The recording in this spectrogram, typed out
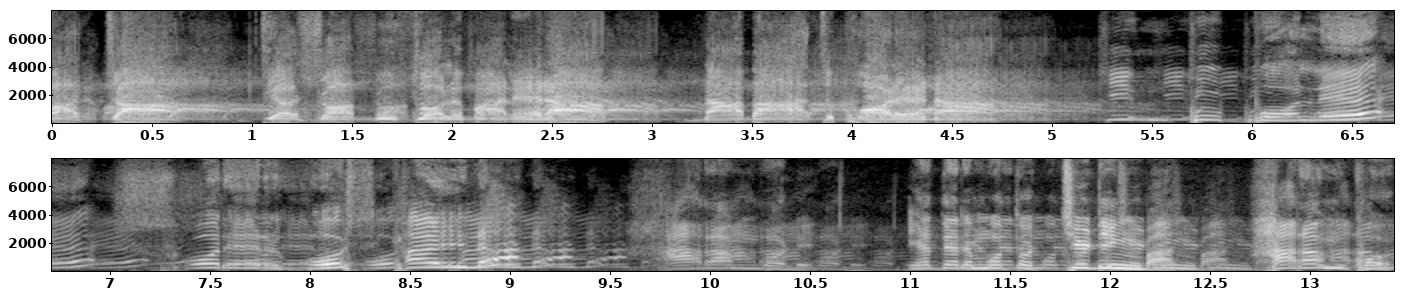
বাচ্চা যেসব মুসলমানেরা নামাজ পড়ে না কিন্তু বলে সরের গোশ খাই না। হারাম বলে। এদের মতো চিটিং বা হারাম খোর।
